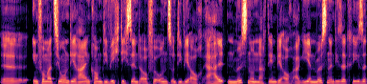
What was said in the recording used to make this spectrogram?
Äh, Informationen, die reinkommen, die wichtig sind auch für uns und die wir auch erhalten müssen und nach denen wir auch agieren müssen in dieser Krise,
